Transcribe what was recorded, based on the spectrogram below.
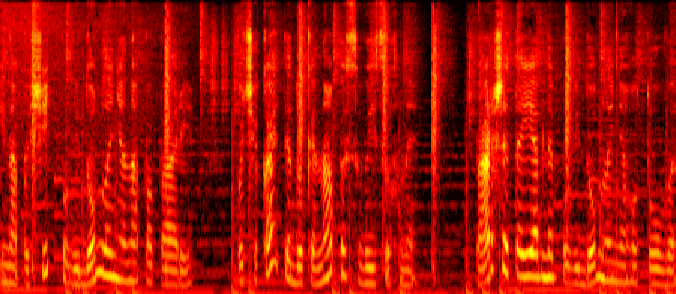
і напишіть повідомлення на папері. Почекайте, доки напис висохне. Перше таємне повідомлення готове.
